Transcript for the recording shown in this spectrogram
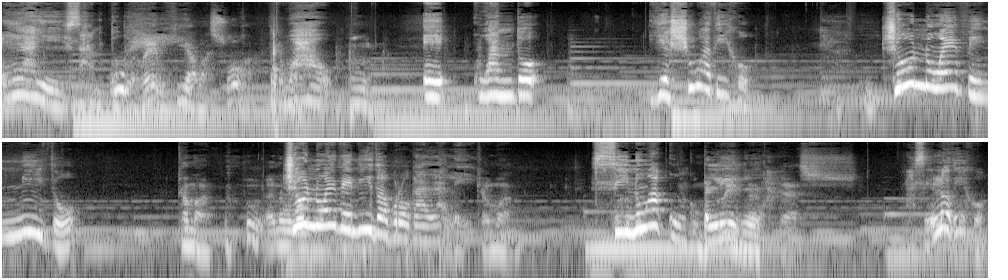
Ay, santo. Wow. Mm. Eh, cuando Yeshua dijo, yo no he venido, Come on. Yo no he venido a abrogar la ley, Come on. sino a Cumplirla. cumplirla. Yes. Así lo dijo.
